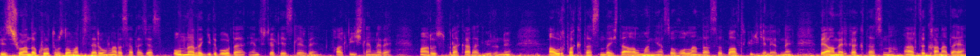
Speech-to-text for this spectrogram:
Biz şu anda kuruttuğumuz domatesleri onlara satacağız. Onlar da gidip orada endüstriyel tesislerde farklı işlemlere maruz bırakarak ürünü Avrupa kıtasında işte Almanya'sı, Hollanda'sı, Baltık ülkelerine ve Amerika kıtasına artı Kanada'ya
